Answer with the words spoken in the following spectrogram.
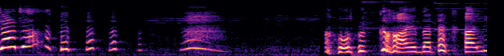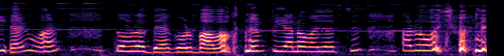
যা যা। ওর কায়দাটা খালি একবার। তোমরা দেখো, ওর বাবা ওখানে পিয়ানো বাজাচ্ছে। আর ওইখানে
